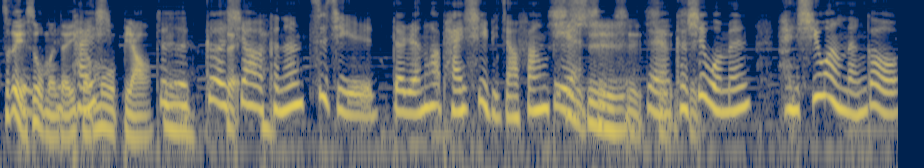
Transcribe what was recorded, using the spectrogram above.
这个也是我们的一个目标。就是各校可能自己的人的话排戏比较方便，是是是。对，可是我们很希望能够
